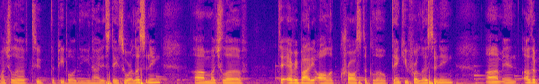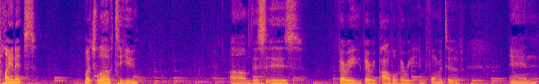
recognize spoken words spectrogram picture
Much love to the people in the United States who are listening. Uh, much love to everybody all across the globe. Thank you for listening. Um, and other planets, much love to you. Um, this is very, very powerful, very informative. And,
